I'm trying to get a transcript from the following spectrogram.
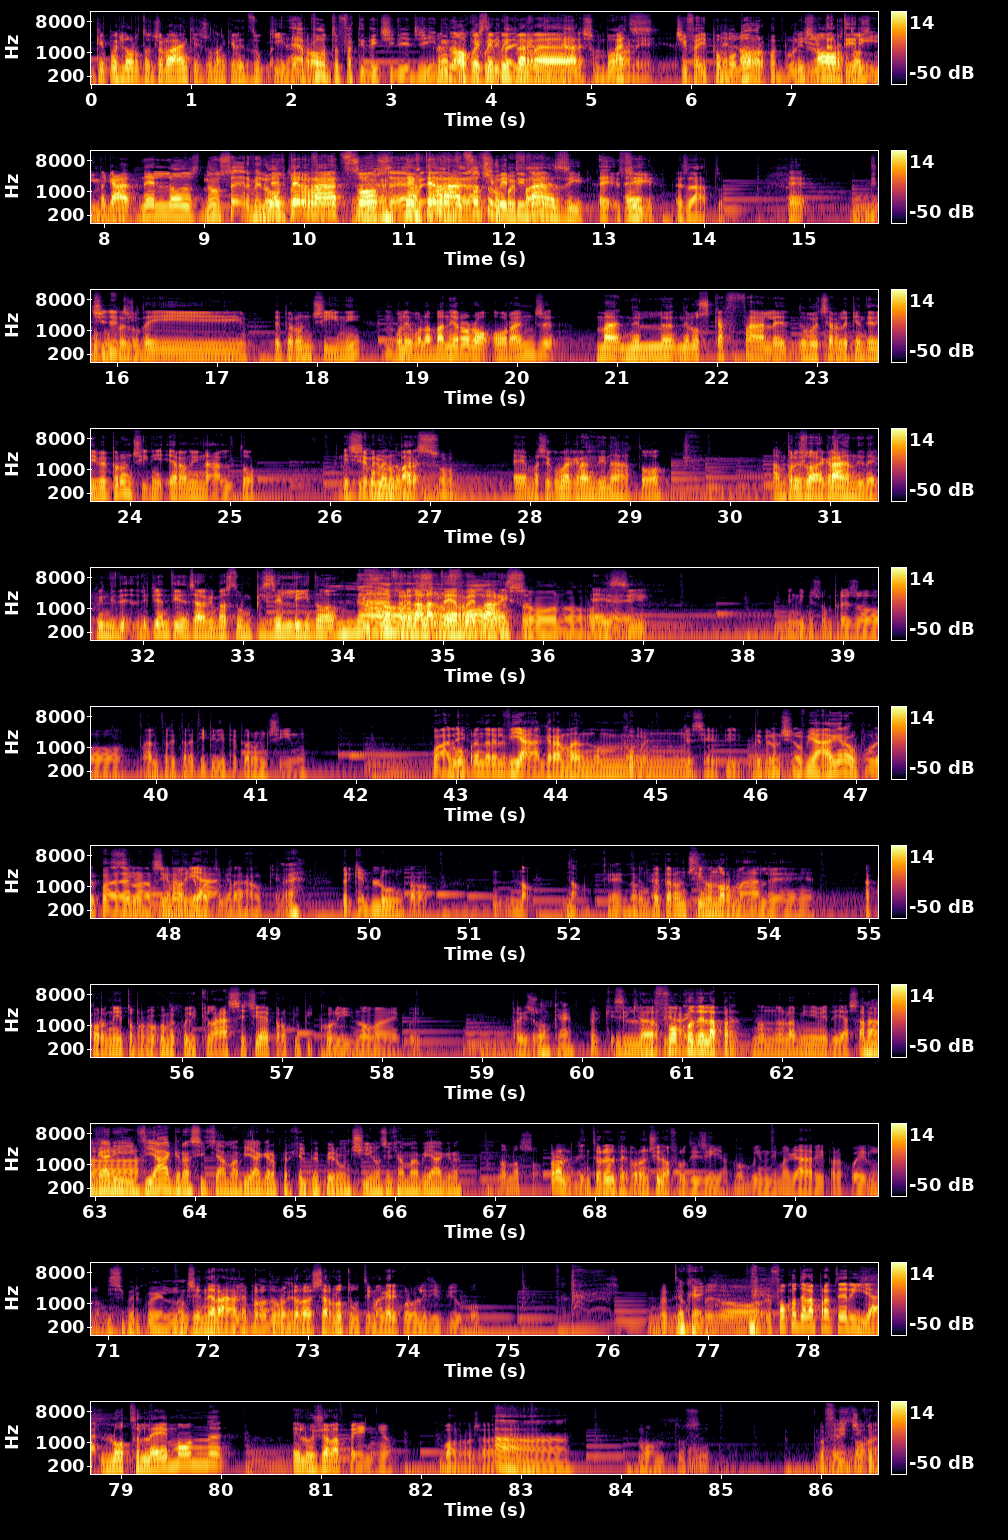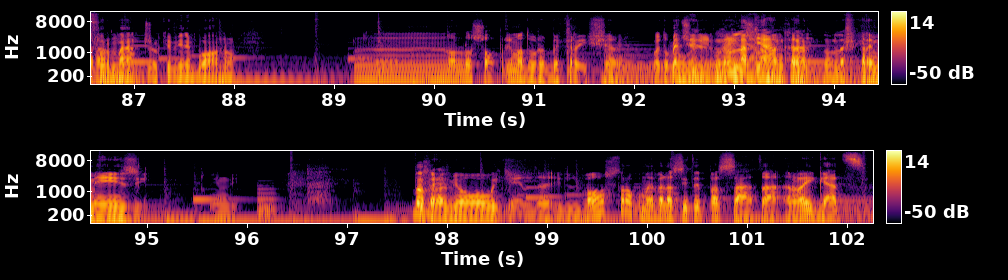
che poi l'orto ce l'ho anche, ci sono anche le zucchine. Eh, però- appunto, fatti dei ciliegini. No, queste qui per... in verticale sono ma buoni. c- Ci fai il pomodoro, poi buonissimo. datterini. raga, nello, Non serve nel l'orto per fare- terrazzo, non serve. nel Eh, terrazzo ci metto i fare. vasi. Eh, sì, Eh, esatto. eh, Di ho preso dei peperoncini, Mhm. volevo la banero ro- orange, ma nel- nello scaffale dove c'erano le piantine di peperoncini erano in alto. E siccome uno non gra- basso. Eh, ma siccome ha grandinato, hanno preso la grandine, quindi de- le piantine c'era rimasto un pisellino No, fuori dalla terra e fuori basta. sono. Eh ok. sì. Quindi mi sono preso altri tre tipi di peperoncini. Quali? Volevo prendere il Viagra, ma non... Come? Che sì, il peperoncino Viagra oppure pa- Sì, era una si chiama simpatica Viagra. battuta? Ah, ok. Eh, Perché è blu? Però... No, no, credo. è un peperoncino normale, a cornetto proprio come quelli classici, è però più piccolino, ma è quello. Preso Ok. Perché si il fuoco Viagra? della... pre- Non ho la minima idea, sarà... Magari il Viagra si chiama Viagra perché il peperoncino si chiama Viagra. Non lo so, però in teoria il peperoncino è afrodisiaco, quindi magari per quello. Dici per quello. In generale, Ok, però no, dovrebbero vabbè. esserlo tutti, magari quello lì di più. boh. Ok. preso il fuoco della prateria, l'hot lemon e lo jalapeno. Buono lo jalapeno. Ah, Molto, sì. Lo friggi questo col formaggio che viene buono? Mm, non lo so, prima dovrebbe crescere. Poi dopo Beh, ci- non non la pianta. Non la... tre mesi. Quindi. Questo Vabbè. era il mio weekend. Il vostro, come ve la siete passata, ragazzi?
